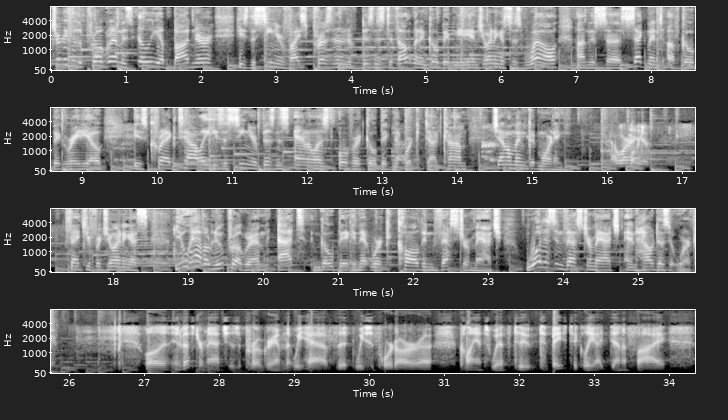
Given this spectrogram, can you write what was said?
Returning to the program is Ilya Bodner. He's the Senior Vice President of Business Development at Go Big Media. And joining us as well on this uh, segment of Go Big Radio is Craig Tally. He's a Senior Business Analyst over at GoBigNetwork.com. Gentlemen, good morning. How are you? Thank you for joining us. You have a new program at Go Big Network called Investor Match. What is Investor Match and how does it work? Investor Match is a program that we have that we support our uh, clients with to, to basically identify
